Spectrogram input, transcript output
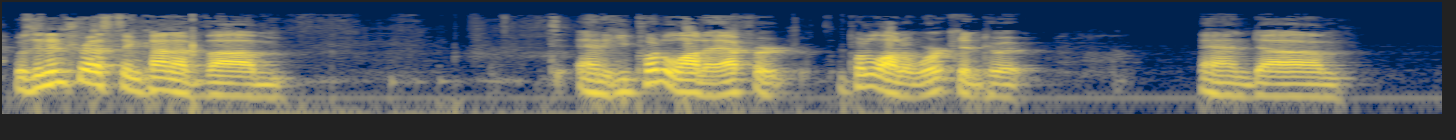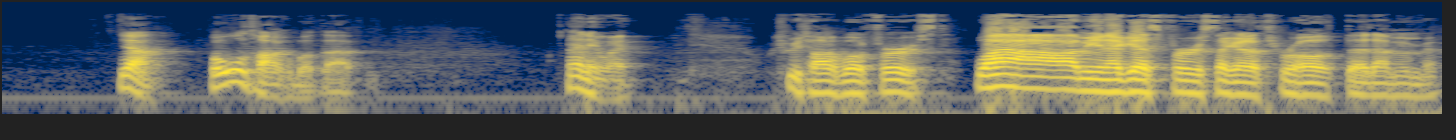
It was an interesting kind of, um, and he put a lot of effort, put a lot of work into it. And, um, yeah, but we'll talk about that. Anyway, should we talk about first? Wow, I mean, I guess first I got to throw out that I'm a,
